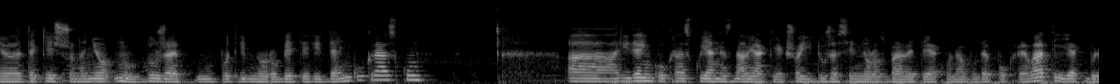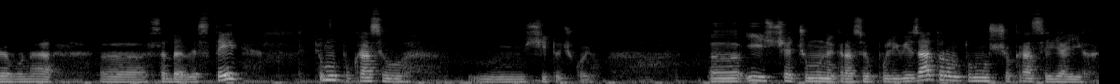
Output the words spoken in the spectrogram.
е, такий, що на нього ну, дуже потрібно робити ріденьку краску. А ріденьку краску я не знав, як, якщо її дуже сильно розбавити, як вона буде покривати, як буде вона е, себе вести. Тому покрасив щіточкою. Е, і ще чому не красив полівізатором, тому що красив я їх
